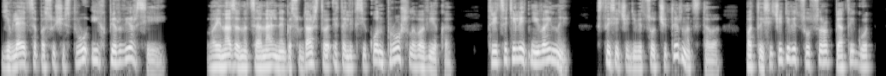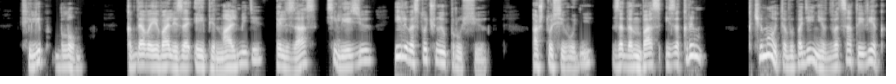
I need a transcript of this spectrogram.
является по существу их перверсией. Война за национальное государство – это лексикон прошлого века, тридцатилетней войны с 1914 по 1945 год. Филипп Блом. Когда воевали за Эйпен-Мальмеди, Эльзас, Силезию или Восточную Пруссию. А что сегодня? За Донбасс и за Крым? К чему это выпадение в 20 век,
